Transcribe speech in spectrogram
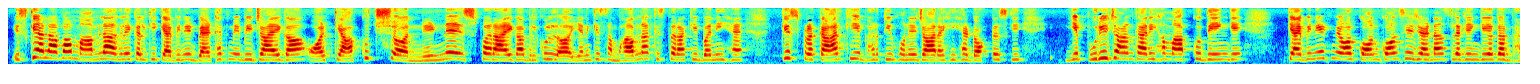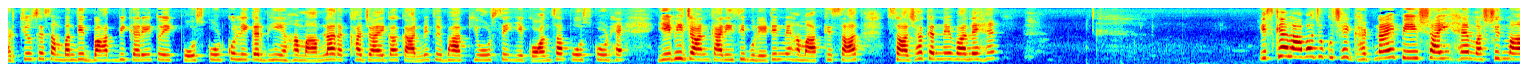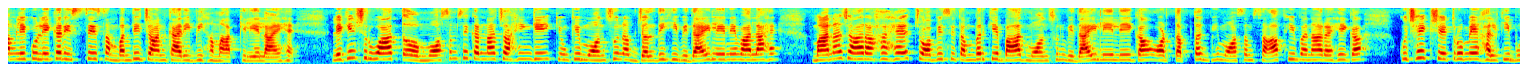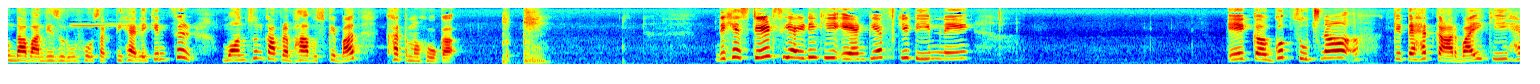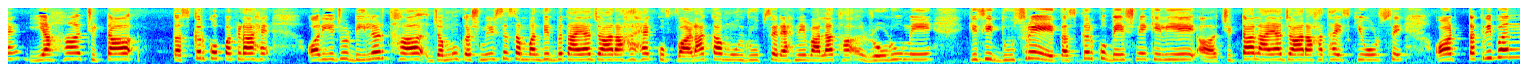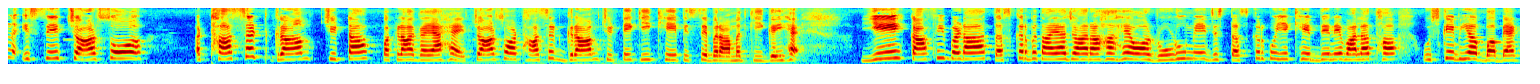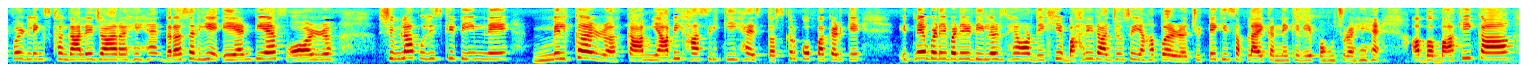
इसके अलावा मामला अगले कल की कैबिनेट बैठक में भी जाएगा और क्या कुछ निर्णय इस पर आएगा? बिल्कुल यानी कि संभावना किस तरह की बनी है? किस प्रकार की ये भर्ती होने जा रही है डॉक्टर्स की? ये पूरी जानकारी हम आपको देंगे। कैबिनेट में और कौन कौन से एजेंडास लगेंगे? अगर भर्तियों से संबंधित बात भी करें तो एक पोस्ट कोड को लेकर भी यहाँ मामला रखा जाएगा। कार्मिक विभाग की ओर से ये कौन सा पोस्ट कोड है? ये भी जानकारी इसी बुलेटिन में हम आपके साथ साझा करने वाले हैं। इसके अलावा जो कुछ घटनाएँ पेश आई हैं, मस्जिद मामले को लेकर इससे संबंधित जानकारी भी हम आपके लिए लाए हैं। लेकिन शुरुआत मौसम से करना चाहेंगे, क्योंकि मानसून अब जल्दी ही विदाई लेने वाला है। माना जा रहा है 24 सितंबर के बाद मानसून विदाई ले लेगा और तब तक भी मौसम साफ़ ही बना रहेगा। कुछ एक क्षेत्रों में हल्की बूंदाबांदी ज़रूर हो सकती है, लेकिन फिर मानसून का प्रभाव उसके बाद खत्म होगा। देखिए, स्टेट सीआईडी की एएनटीएफ की टीम ने एक गुप्त सूचना के तहत कार्रवाई की है। यहाँ चिट्टा तस्कर को पकड़ा है और ये जो डीलर था, जम्मू कश्मीर से संबंधित बताया जा रहा है, कुपवाड़ा का मूल रूप से रहने वाला था। रोडू में किसी दूसरे तस्कर को बेचने के लिए चिट्टा लाया जा रहा था इसकी ओर से और तकरीबन इससे चार अट्ठासठ ग्राम चिट्टा पकड़ा गया है। चार ग्राम चिट्टे की खेप इससे बरामद की गई है। ये काफ़ी बड़ा तस्कर बताया जा रहा है और रोडू में जिस तस्कर को ये खेप देने वाला था, उसके भी अब बैकवर्ड लिंक्स खंगाले जा रहे हैं। दरअसल ये एएनटीएफ और शिमला पुलिस की टीम ने मिलकर कामयाबी हासिल की है इस तस्कर को पकड़ के। इतने बड़े बड़े डीलर्स हैं और देखिए, बाहरी राज्यों से यहाँ पर चिट्टे की सप्लाई करने के लिए पहुँच रहे हैं। अब बाकी का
